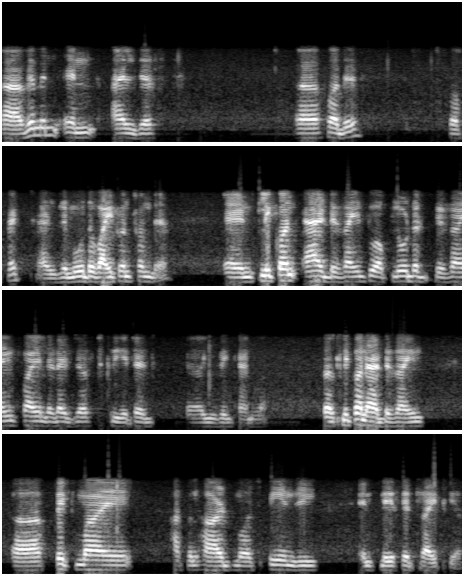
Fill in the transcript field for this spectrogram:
uh, women, and I'll just uh, for this. Perfect. I'll remove the white one from there and click on add design to upload the design file that I just created uh, using Canva. So I'll click on add design, uh, pick my Hustle Hard merge PNG and place it right here.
